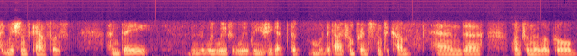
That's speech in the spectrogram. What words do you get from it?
admissions counselors, and they we we usually get the the guy from Princeton to come and uh, one from the local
